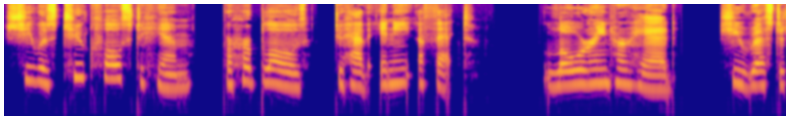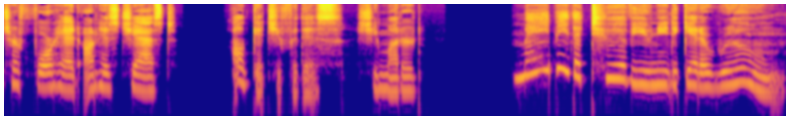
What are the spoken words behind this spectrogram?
She was too close to him for her blows to have any effect. Lowering her head, she rested her forehead on his chest. I'll get you for this, she muttered. Maybe the two of you need to get a room,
